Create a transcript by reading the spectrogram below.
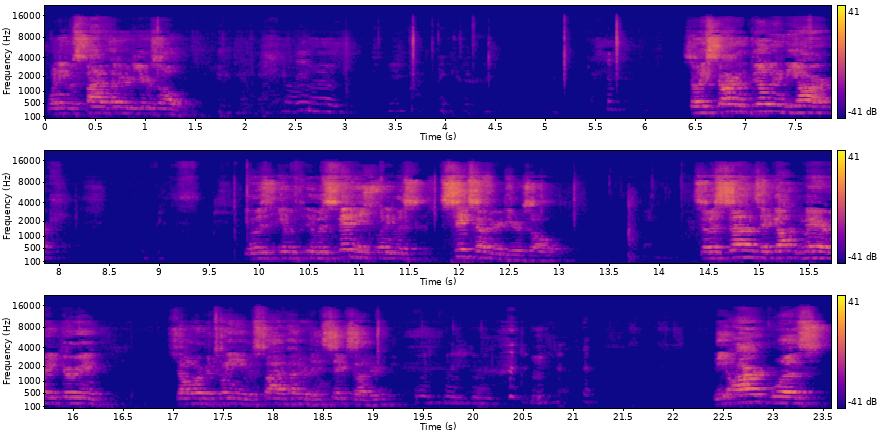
when he was 500 years old. Mm-hmm. So he started building the ark. It was, it was, it was finished when he was 600 years old. So his sons had gotten married during somewhere between he was 500 and 600. The ark was,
